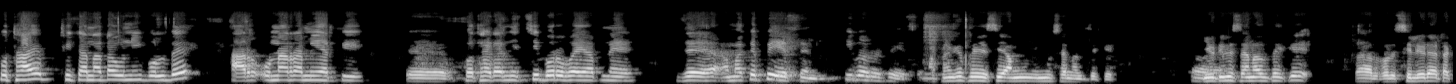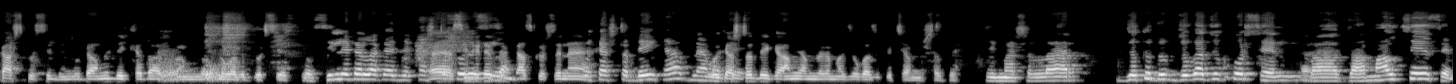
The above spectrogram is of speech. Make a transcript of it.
কোথায় ঠিকানাটা উনি বলবে? আর ওনার আমি আর কি কথাটা নিচ্ছি, বড় ভাই আপনি যে আমাকে পেয়েছেন, কীভাবে পেয়েছেন? আপনাকে পেয়েছি আমি ইমু চ্যানেল থেকে। ইউটিউব চ্যানেল থেকে তারপরে সিলেটে একটা কাজ করছিলেন ওটা আমি দেখে তারপর আমি যোগাযোগ করছি সিলেট এলাকায় যে কাজটা হ্যাঁ সিলেটে কাজ করছেন হ্যাঁ। ওই কাজটা দেখা আপনি ওই কাজটা দেখে আমি আপনার আমার যোগাযোগ করছি আপনার সাথে। জি মার্শাল্লাহ আর যতটুকু যোগাযোগ করছেন হ্যাঁ। বা যা মাল চেয়েছেন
